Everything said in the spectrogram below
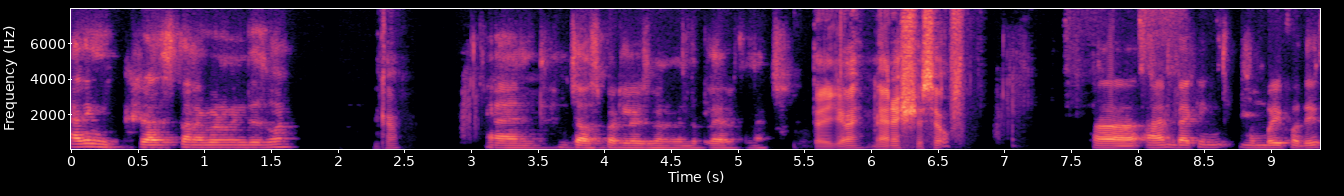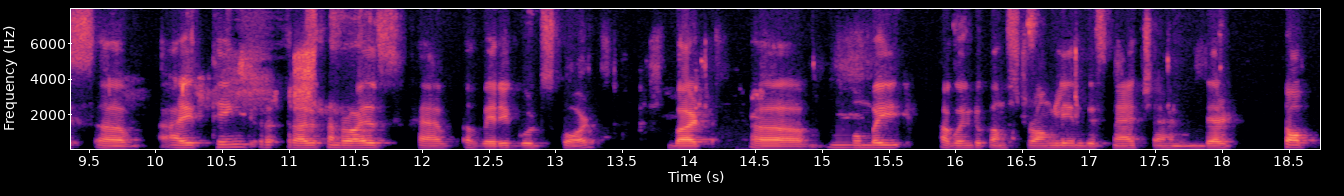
I think Rajasthan are going to win this one. Okay. And Josh Buttler is going to win the player of the match. There you go. Manish, yourself. Uh, I'm backing Mumbai for this. Uh, I think Rajasthan Royals have a very good squad, but uh, Mumbai are going to come strongly in this match, and their top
